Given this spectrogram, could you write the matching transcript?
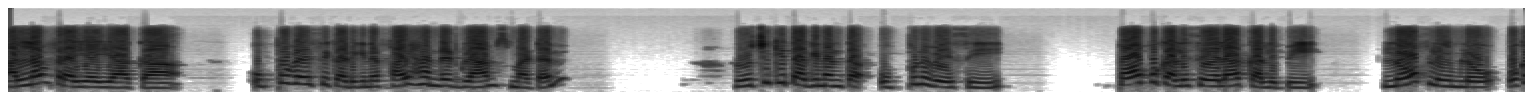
అల్లం ఫ్రై అయ్యాక ఉప్పు వేసి కడిగిన ఫైవ్ హండ్రెడ్ గ్రామ్స్ మటన్ రుచికి తగినంత ఉప్పును వేసి పోపు కలిసేలా కలిపి లో ఫ్లేమ్లో ఒక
